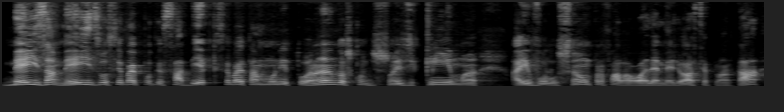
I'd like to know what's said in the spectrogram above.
mês a mês você vai poder saber, porque você vai estar monitorando as condições de clima, a evolução para falar, olha, é melhor você plantar.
